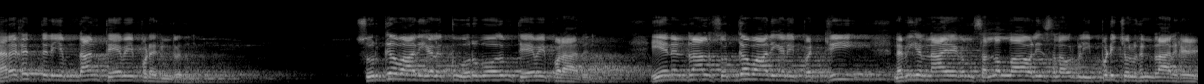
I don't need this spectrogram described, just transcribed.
நரகத்திலேயும் தான் தேவைப்படுகின்றது. சொர்க்கவாதிகளுக்கு ஒருபோதும் தேவைப்படாது. ஏனென்றால் சொர்க்கவாதிகளை பற்றி நபிகள் நாயகம் சல்லல்லா அலிஸ்லாம் அவர்கள் இப்படி சொல்கின்றார்கள்.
